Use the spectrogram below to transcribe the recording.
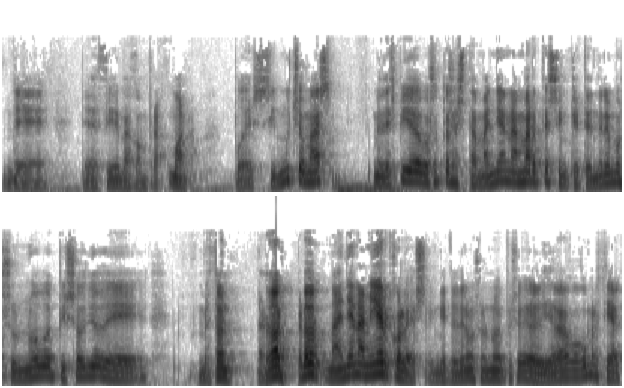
de, de decidir la compra. Bueno, pues sin mucho más, me despido de vosotros hasta mañana martes en que tendremos un nuevo episodio de... Perdón, perdón, perdón, mañana miércoles en que tendremos un nuevo episodio de liderazgo comercial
